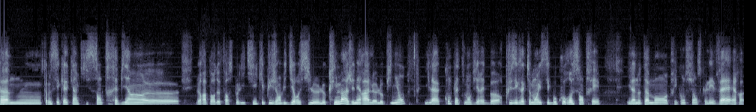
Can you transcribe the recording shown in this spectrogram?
Euh, comme c'est quelqu'un qui sent très bien euh, le rapport de force politique et puis j'ai envie de dire aussi le, le climat général, l'opinion, il a complètement viré de bord. Plus exactement, il s'est beaucoup recentré. Il a notamment pris conscience que les Verts,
